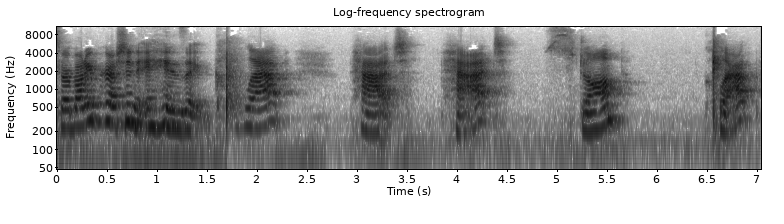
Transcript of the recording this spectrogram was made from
so our body percussion is clap, pat, pat, stomp, clap,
